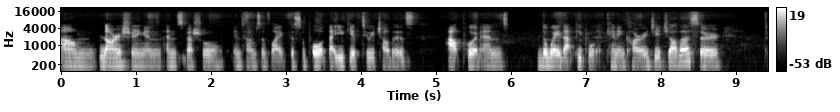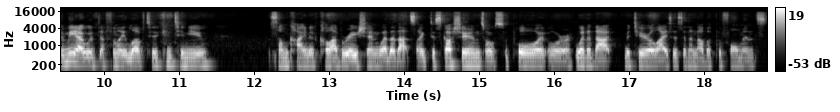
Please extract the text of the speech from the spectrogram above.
um, nourishing and, and special in terms of like the support that you give to each other's output and the way that people can encourage each other. So for me i would definitely love to continue some kind of collaboration whether that's like discussions or support or whether that materializes in another performance.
